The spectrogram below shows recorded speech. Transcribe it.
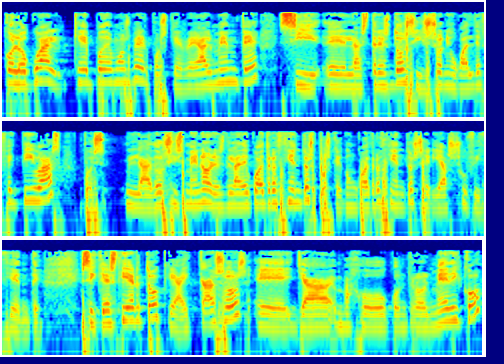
Con lo cual, ¿qué podemos ver? Pues que realmente si eh, las tres dosis son igual de efectivas, pues la dosis menor es de la de 400, pues que con 400 sería suficiente. Sí que es cierto que hay casos eh, ya bajo control médico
